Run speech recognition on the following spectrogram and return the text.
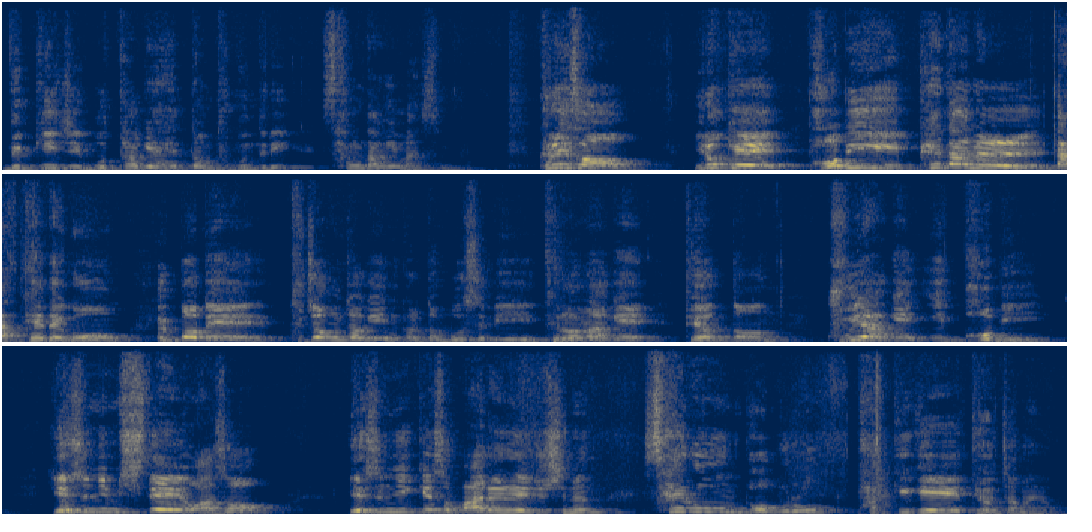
느끼지 못하게 했던 부분들이 상당히 많습니다. 그래서 이렇게 법이 폐단을 낳게 되고 율법의 부정적인 그런 모습이 드러나게 되었던 구약의 이 법이 예수님 시대에 와서 예수님께서 마련해 주시는 새로운 법으로 바뀌게 되었잖아요.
